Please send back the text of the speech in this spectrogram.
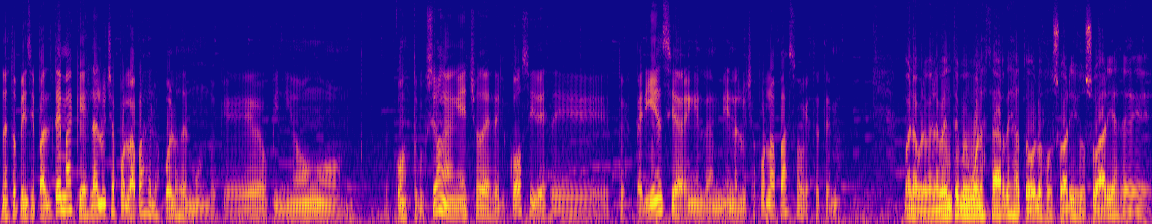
nuestro principal tema, que es la lucha por la paz de los pueblos del mundo. ¿Qué opinión construcción han hecho desde el COS y desde tu experiencia en, en la lucha por la paz sobre este tema? Bueno, primeramente muy buenas tardes a todos los usuarios y usuarias de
